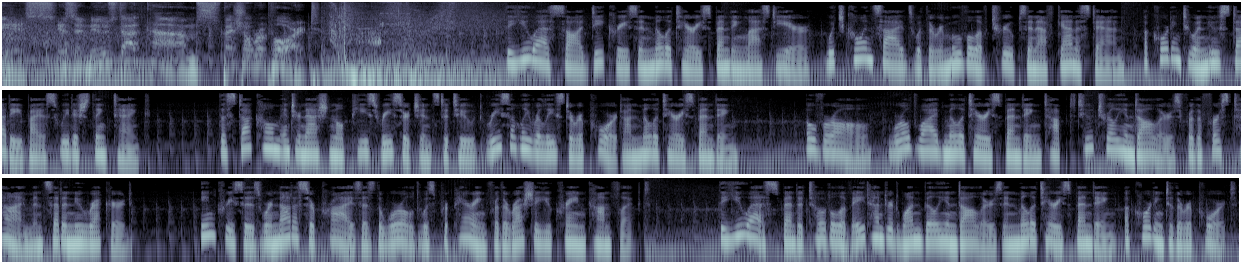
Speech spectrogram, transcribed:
This is a Knewz.com special report. The U.S. saw a decrease in military spending last year, which coincides with the removal of troops in Afghanistan, according to a new study by a Swedish think tank. The Stockholm International Peace Research Institute recently released a report on military spending. Overall, worldwide military spending topped $2 trillion for the first time and set a new record. Increases were not a surprise as the world was preparing for the Russia-Ukraine conflict. The U.S. spent a total of $801 billion in military spending, according to the report.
